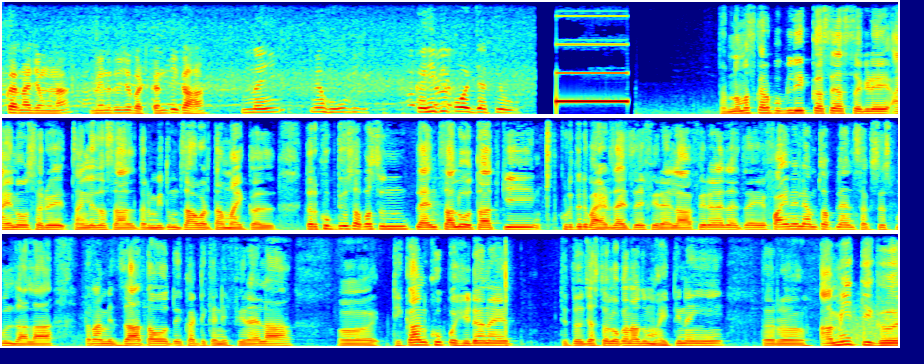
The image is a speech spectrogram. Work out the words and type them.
माफ करना जमुना। मैंने तुझे भटकंती कहा। नहीं मैं हूँ भी। कहीं भी पहुंच जाती हूँ। तर नमस्कार पब्लिक कसे आहेत सगळे? आय नो सर्व चांगलेच असाल तर मी तुमचा आवडता मायकल. तर खूप दिवसापासून प्लॅन चालू होतात की कुठेतरी बाहेर जायचं आहे फिरायला. फिरायला जायचं आहे फायनली आमचा प्लॅन सक्सेसफुल झाला. तर आम्ही जात आहोत एका ठिकाणी फिरायला. ठिकाण खूप हिडन आहेत. तिथं जास्त लोकांना अजून माहिती नाही आहे तर आम्ही तिघं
